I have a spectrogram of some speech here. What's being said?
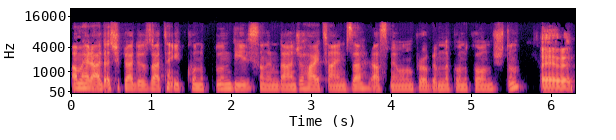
Ama herhalde Açık Radyo zaten ilk konukluğun değil. Sanırım daha önce High Times'a Rasmemo'nun programına konuk olmuştun. Evet.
